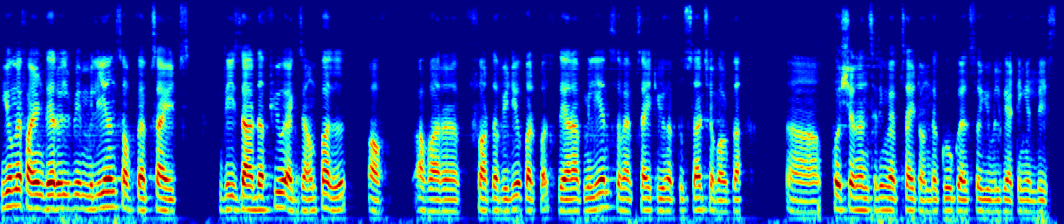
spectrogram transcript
You may find there will be millions of websites. These are the few example of our for the video purpose. There are millions of website you have to search about the uh, question answering website on the google so you will getting a list.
